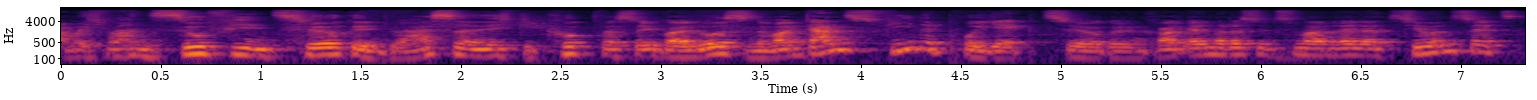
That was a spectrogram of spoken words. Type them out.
Aber ich war in so vielen Zirkeln, du hast ja nicht geguckt, was da überall los ist. Da waren ganz viele Projektzirkeln, gerade wenn man das jetzt mal in Relation setzt.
